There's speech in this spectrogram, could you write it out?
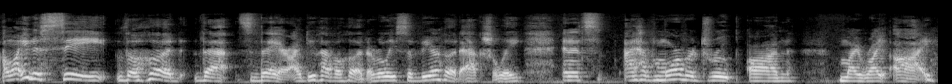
I want you to see the hood that's there. I do have a hood, a really severe hood actually, and it's, I have more of a droop on my right eye.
